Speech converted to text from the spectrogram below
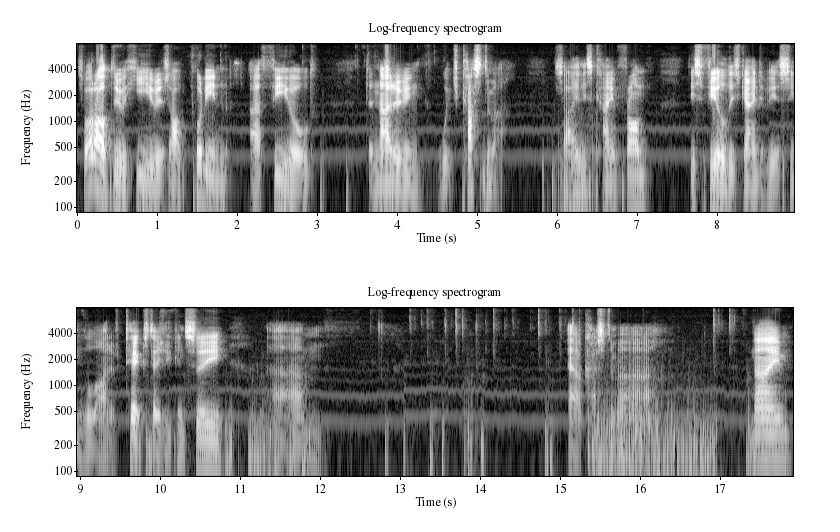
So what I'll do here is I'll put in a field denoting which customer say this came from. This field is going to be a single line of text as you can see. Um, our customer name.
